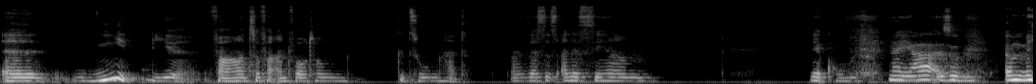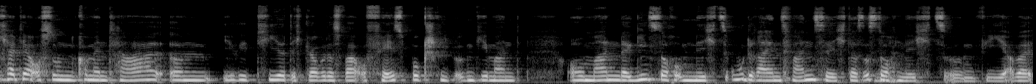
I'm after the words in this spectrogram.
äh, nie die Fahrer zur Verantwortung gezogen hat. Also das ist alles sehr sehr komisch. Naja, also ähm, mich hat ja auch so ein Kommentar ähm, irritiert. Ich glaube, das war auf Facebook, schrieb irgendjemand, oh Mann, da ging's doch um nichts, U23, das ist mhm. doch nichts irgendwie. Aber,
